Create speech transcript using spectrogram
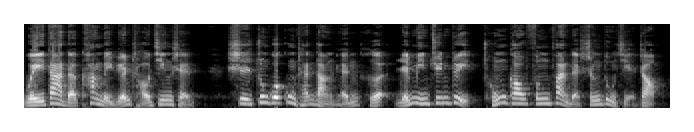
伟大的抗美援朝精神是中国共产党人和人民军队崇高风范的生动写照，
